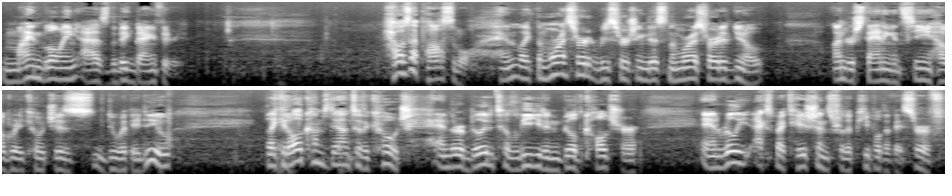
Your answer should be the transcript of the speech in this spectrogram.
mind blowing as the Big Bang Theory. How is that possible? And like the more I started researching this, and the more I started, you know, understanding and seeing how great coaches do what they do, like it all comes down to the coach and their ability to lead and build culture and really expectations for the people that they serve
